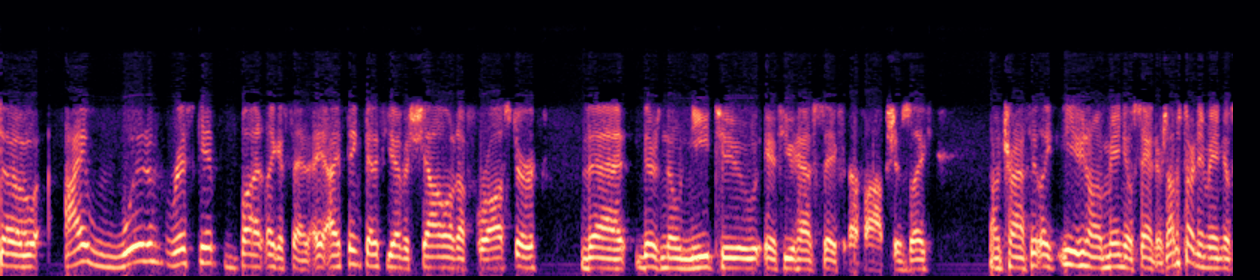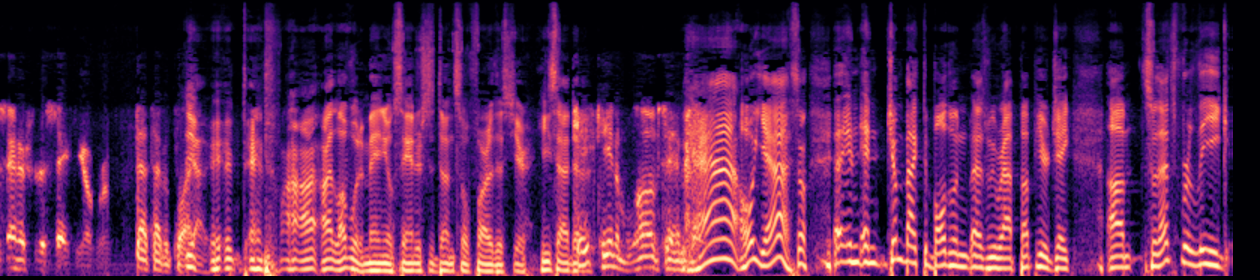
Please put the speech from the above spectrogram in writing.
So I would risk it, but like I said, I, I think that if you have a shallow enough roster, that there's no need to if you have safe enough options. Like I'm trying to think, like you know, Emmanuel Sanders. I'm starting Emmanuel Sanders for the safety over him. That type of play. Yeah, and I, I love what Emmanuel Sanders has done so far this year. He's had uh, Case Keenum loves him. Yeah, oh yeah. So and, and jump back to Baldwin as we wrap up here, Jake. Um, so that's for league.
